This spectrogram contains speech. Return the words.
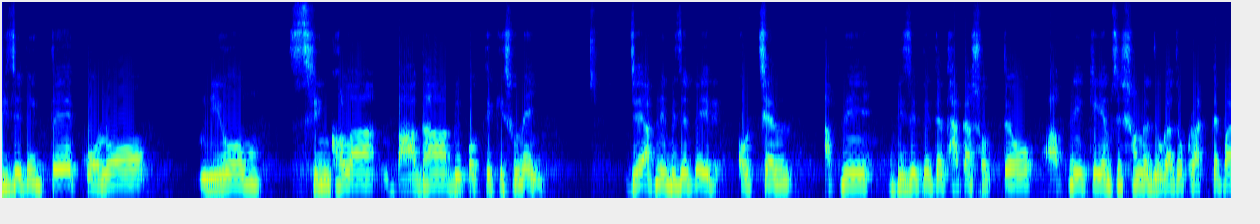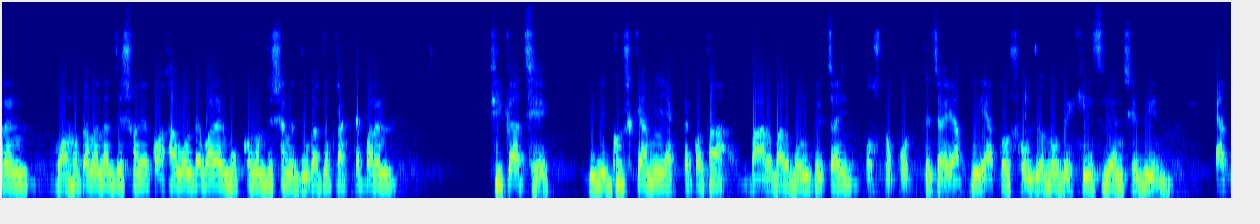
বিজেপিতে কোনো নিয়ম, শৃঙ্খলা, বাধা, বিপত্তি কিছু নেই? যে আপনি বিজেপির করছেন, আপনি বিজেপিতে থাকা সত্ত্বেও আপনি টিএমসির সঙ্গে যোগাযোগ রাখতে পারেন, মমতা ব্যানার্জির সঙ্গে কথা বলতে পারেন, মুখ্যমন্ত্রীর সঙ্গে যোগাযোগ রাখতে পারেন। ঠিক আছে, দিলীপ ঘোষকে আমি একটা কথা বারবার বলতে চাই, প্রশ্ন করতে চাই। আপনি এত সৌজন্য দেখিয়েছিলেন সেদিন, এত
